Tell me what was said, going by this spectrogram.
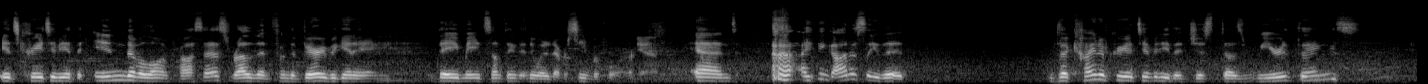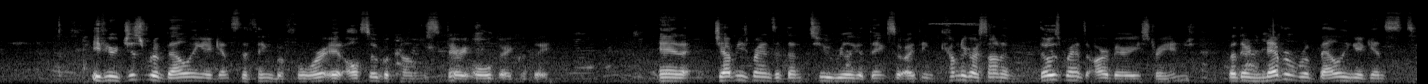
it's creativity at the end of a long process rather than from the very beginning. Mm. They made something that no one had ever seen before. Yeah. And I think honestly that the kind of creativity that just does weird things, if you're just rebelling against the thing before, it also becomes very old very quickly. And Japanese brands have done two really good things. So I think Comme des Garçons, those brands are very strange, but they're never rebelling against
